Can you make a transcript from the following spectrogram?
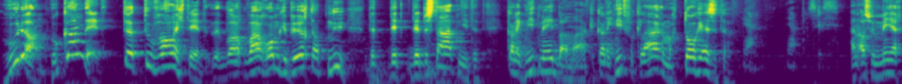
hoe dan? Hoe kan dit? Te toevallig dit. Waar- waarom gebeurt dat nu? Dit, dit, dit bestaat niet. Dit kan ik niet meetbaar maken. Kan ik niet verklaren, maar toch is het er. Ja, ja, precies. En als we meer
